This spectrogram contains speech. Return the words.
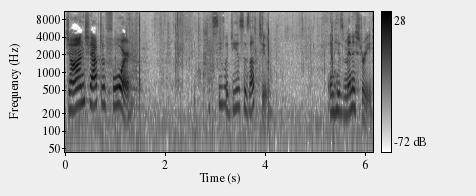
John chapter 4 Let's see what Jesus is up to in his ministry.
